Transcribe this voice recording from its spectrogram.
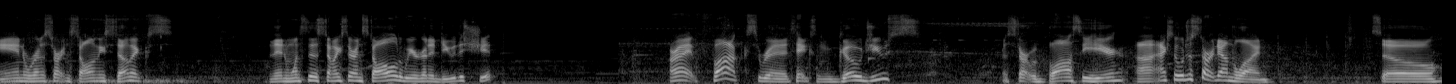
And we're gonna start installing these stomachs. And then once the stomachs are installed, we are gonna do the ship. All right, Fox, we're gonna take some Go Juice. We're gonna start with Bossy here. Uh, actually, we'll just start down the line. So,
